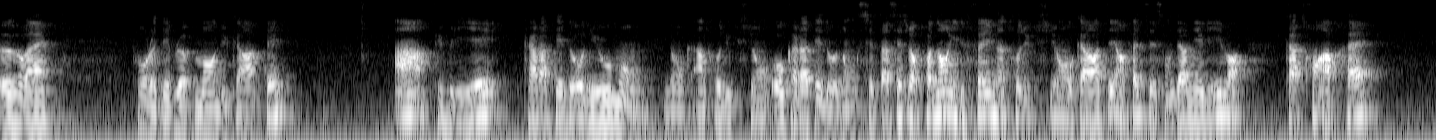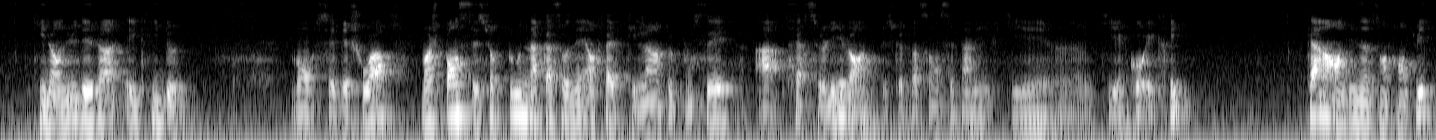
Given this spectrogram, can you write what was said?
œuvrait pour le développement du karaté, a publié Karate-do Nyumon, donc introduction au Karate-do. Donc c'est assez surprenant, il fait une introduction au karaté, en fait c'est son dernier livre, quatre ans après qu'il en eut déjà écrit deux. Bon, c'est des choix. Moi je pense c'est surtout Nakasone en fait qui l'a un peu poussé à faire ce livre, puisque de toute façon c'est un livre qui est, euh, qui est coécrit car en 1938,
